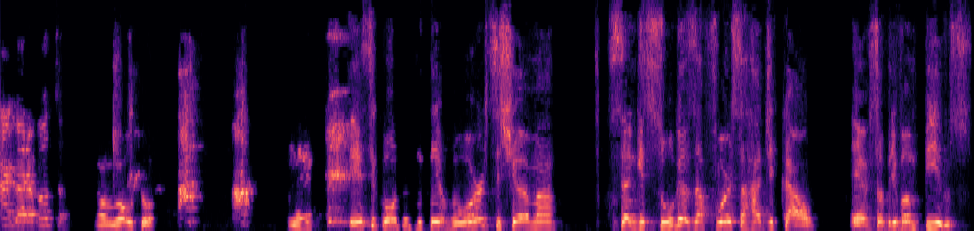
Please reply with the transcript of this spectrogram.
Agora voltou. Voltou. né? Esse conto de terror se chama Sanguessugas, a Força Radical. É sobre vampiros.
